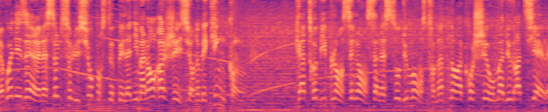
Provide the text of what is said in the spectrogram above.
La voie des airs est la seule solution pour stopper l'animal enragé surnommé King Kong. Quatre biplans s'élancent à l'assaut du monstre, maintenant accroché au mât du gratte-ciel.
